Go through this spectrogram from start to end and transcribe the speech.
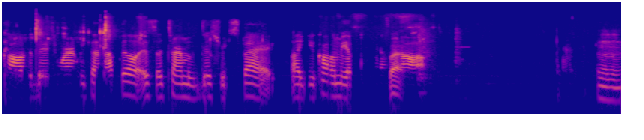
called the bitch word because I feel it's a term of disrespect. Like you calling me a Fact. dog. Mm-hmm.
